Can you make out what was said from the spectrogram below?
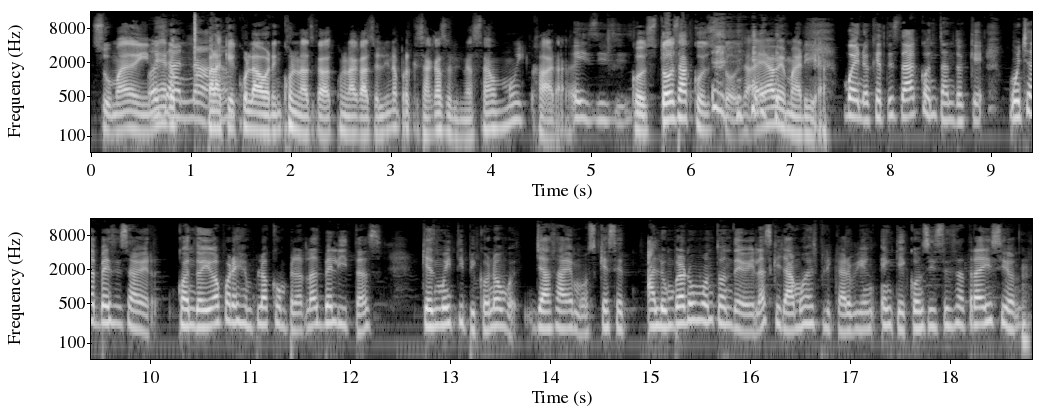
suma de dinero sea, para que colaboren con, las, con la gasolina, porque esa gasolina está muy cara. Ay, sí. Costosa, costosa. Ay, Ave María. Bueno, que te estaba contando que muchas veces, a ver, cuando iba, por ejemplo, a comprar las velitas, que es muy típico, ¿no? Ya sabemos que se alumbran un montón de velas, que ya vamos a explicar bien en qué consiste esa tradición.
